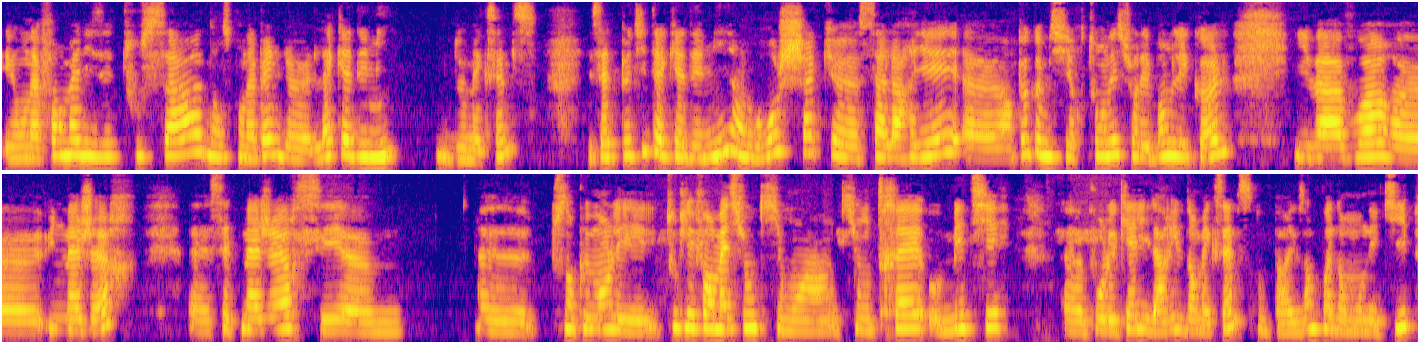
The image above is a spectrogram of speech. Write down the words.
Et on a formalisé tout ça dans ce qu'on appelle l'académie de Make Sense. Et cette petite académie, en gros, chaque euh, salarié, euh, un peu comme s'il retournait sur les bancs de l'école, il va avoir euh, une majeure. cette majeure, c'est tout simplement les, toutes les formations qui ont, qui ont trait au métier pour lequel il arrive dans Make Sense. Donc, par exemple, moi, dans mon équipe,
